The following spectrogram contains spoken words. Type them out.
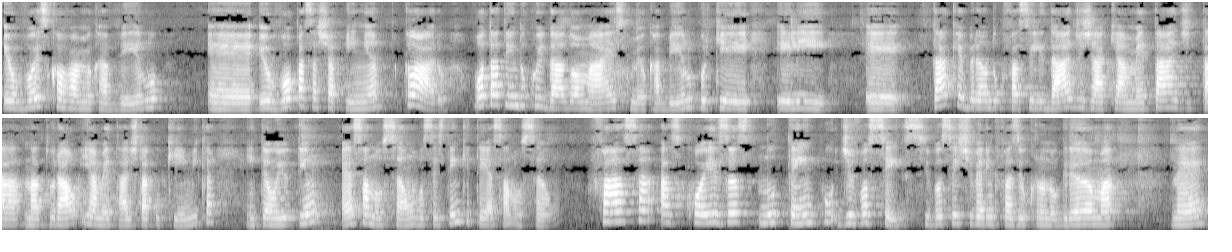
eu vou escovar meu cabelo, é, eu vou passar chapinha, claro, vou estar tá tendo cuidado a mais com o meu cabelo, porque ele é, tá quebrando com facilidade, já que a metade tá natural e a metade tá com química. Então eu tenho essa noção, vocês têm que ter essa noção. Faça as coisas no tempo de vocês. Se vocês tiverem que fazer o cronograma, né?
